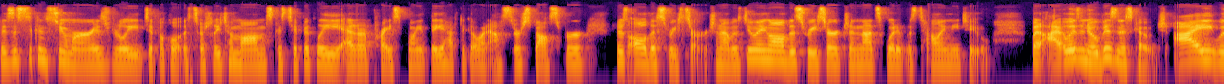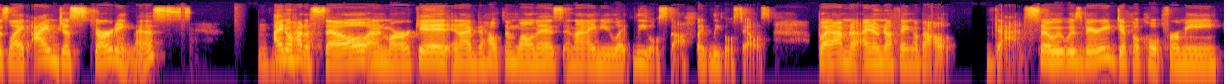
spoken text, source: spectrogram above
Business to consumer is really difficult, especially to moms, because typically at a price point, they have to go and ask their spouse for there's all this research. And I was doing all this research, and that's what it was telling me too. But I was no business coach. I was like, I'm just starting this. Mm-hmm. I know how to sell and market, and I have health and wellness, and I knew like legal stuff, like legal sales, but I'm not, I know nothing about that. So it was very difficult for me.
